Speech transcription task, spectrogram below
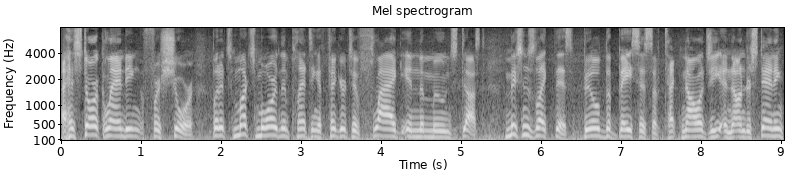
A historic landing for sure, but it's much more than planting a figurative flag in the moon's dust. Missions like this build the basis of technology and understanding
